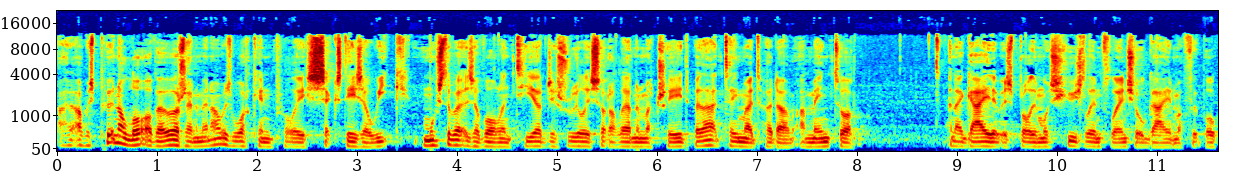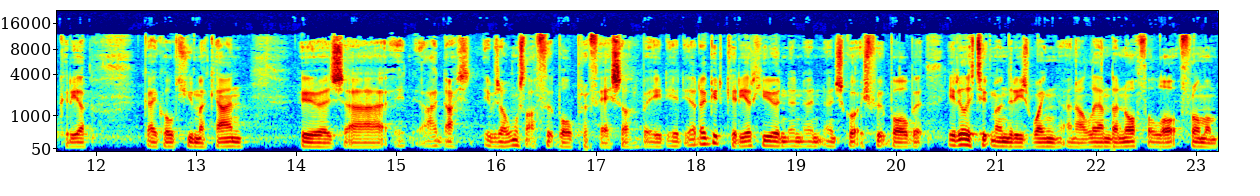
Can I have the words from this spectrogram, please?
I, I was putting a lot of hours in. I mean, I was working probably six days a week, most of it as a volunteer, just really sort of learning my trade. By that time, I'd had a, a mentor and a guy that was probably the most hugely influential guy in my football career, a guy called Hugh McCann who is uh, I, I, he was almost like a football professor, but he, he had a good career here in, in, in Scottish football. But he really took me under his wing, and I learned an awful lot from him.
